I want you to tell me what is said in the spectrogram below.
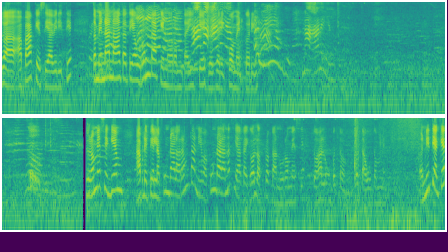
જો આ પાકે છે આવી રીતે. તમે નાના હતા તે આવું રમતા કે ન રમતા? એ કહેજો જરી કોમેન્ટ કરી રમે છે ગેમ? આપણે પેલા કુંડાળા રમતા ને એવા કુંડાળા નથી, આ કંઈક અલગ પ્રકારનું રમે છે. તો હાલો, હું બતાવું બતાવું તમને. નિત્યા કે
